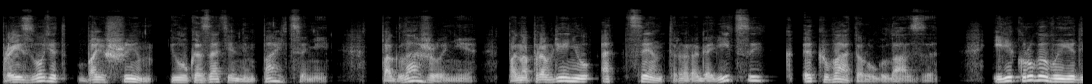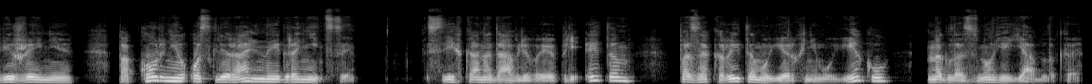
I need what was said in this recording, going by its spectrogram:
производят большим и указательным пальцами поглаживание по направлению от центра роговицы к экватору глаза или круговые движения по корнеосклеральной границе, слегка надавливая при этом по закрытому верхнему веку на глазное яблоко.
